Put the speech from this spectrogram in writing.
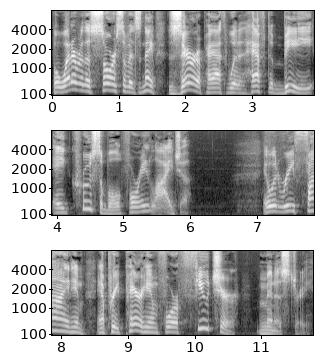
But whatever the source of its name, Zarephath would have to be a crucible for Elijah. It would refine him and prepare him for future ministry.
